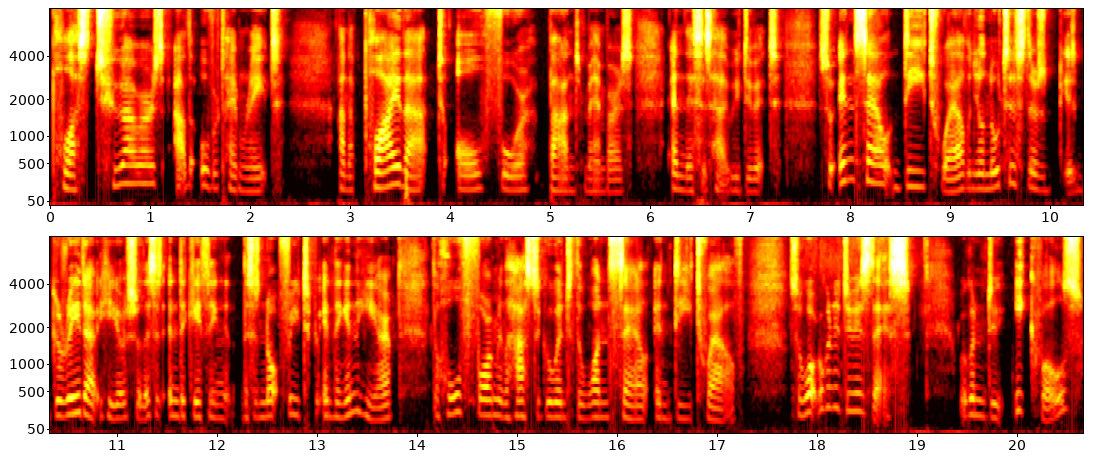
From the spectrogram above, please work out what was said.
plus two hours at the overtime rate and apply that to all four band members and this is how we do it. So in cell D12 and you'll notice there's grayed out here so this is indicating this is not for you to put anything in here the whole formula has to go into the one cell in D12. So what we're going to do is this we're going to do equals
